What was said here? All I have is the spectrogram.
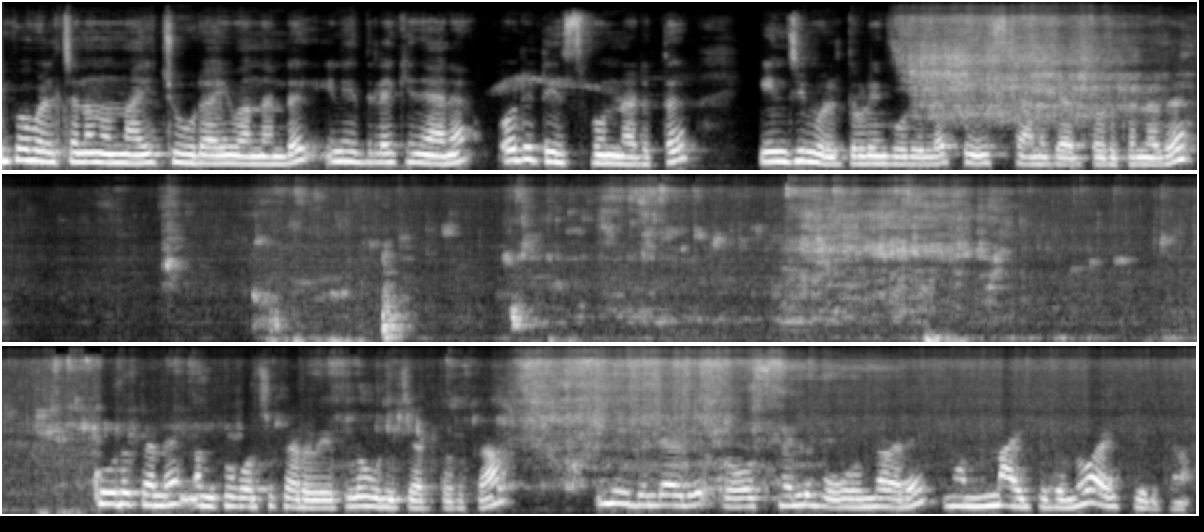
ഇപ്പോൾ വെളിച്ചെണ്ണ നന്നായി ചൂടായി വന്നിട്ടുണ്ട്. ഇനി ഇതിലേക്ക് ഞാൻ ഒരു ടീസ്പൂണിനടുത്ത് ഇഞ്ചിയും വെളുത്തുള്ളിയും കൂടിയുള്ള പേസ്റ്റാണ് ചേർത്ത് കൊടുക്കുന്നത്. കൂടെ തന്നെ നമുക്ക് കുറച്ച് കറിവേപ്പില കൂടി ചേർത്ത് കൊടുക്കാം. ഇനി ഇതിന്റെ ഒരു റോസ് സ്മെല്ല് പോകുന്നവരെ നന്നായിട്ട് ഇതൊന്ന് വഴറ്റിയെടുക്കണം.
